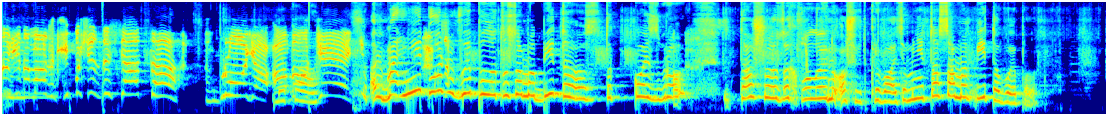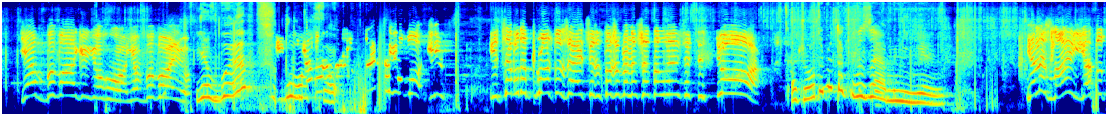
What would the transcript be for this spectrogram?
іноді дамажить і по 60. зброя! Обалдеть! А мені теж випала та сама біта з такої зброї. Та, що за хвилину аж відкривається. Мені та сама біта випала. Я вбиваю його, я вбиваю. Я вбив Я боса. його і, і це буде просто жесть, через те, що в мене ще залишиться все. А чого тобі так везе мені? Ні. Я не знаю, я тут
